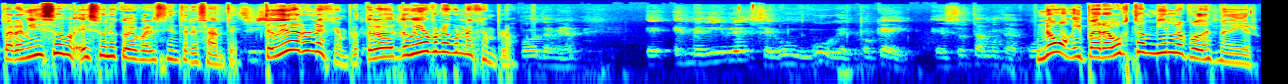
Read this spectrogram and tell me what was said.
Para mí eso, eso es lo que me parece interesante. Sí. Te voy a dar un ejemplo. Te, lo, te voy a poner un ejemplo. ¿Puedo terminar? Es medible según Google. Ok, eso estamos de acuerdo. No, y para vos también lo podés medir.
